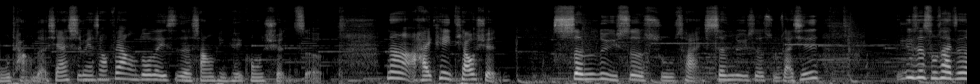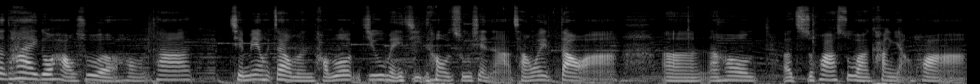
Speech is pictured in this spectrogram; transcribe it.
无糖的。现在市面上非常多类似的商品可以供选择。那还可以挑选深绿色蔬菜，深绿色蔬菜其实绿色蔬菜真的太多好处了哈，它。前面在我们好多几乎每一集都有出现啊，肠胃道啊。呃，然后呃，植化素啊，抗氧化啊，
